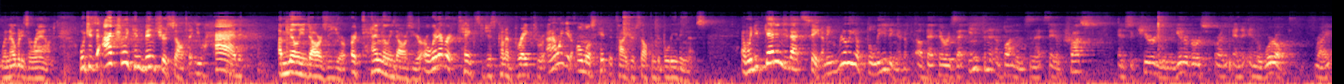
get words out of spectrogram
when nobody's around, which is actually convince yourself that you had – a million dollars a year or $10 million a year or whatever it takes to just kind of break through. And I want you to almost hypnotize yourself into believing this. And when you get into that state, I mean, really of believing it, of, of that there is that infinite abundance in that state of trust and security in the universe or in, in, in the world, right?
